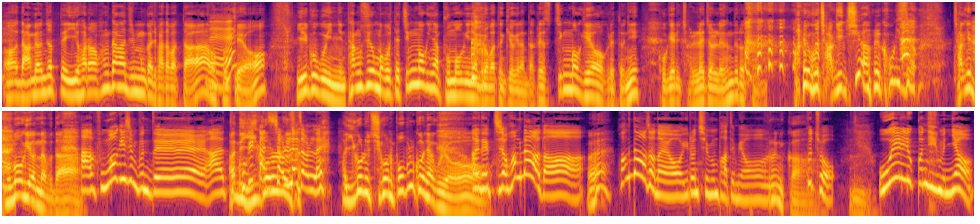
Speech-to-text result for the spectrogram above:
어, 나 면접 때 이 화랑 황당한 질문까지 받아봤다. 한번 네. 볼게요. 1992님, 탕수육 먹을 때 찍먹이냐 부먹이냐 물어봤던 기억이 난다. 그래서 찍먹이요. 그랬더니 고개를 절레절레 흔들었어요. 아니, 뭐 자기 취향을 거기서, 자긴 부먹이었나 보다. 아, 부먹이신 분들. 아, 또 아, 거기까지 절레절레. 아, 이걸로 직원을 뽑을 거냐고요. 아, 근데 진짜 황당하다. 예? 황당하잖아요. 이런 질문 받으면. 그러니까. 그쵸? 5169님은요,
